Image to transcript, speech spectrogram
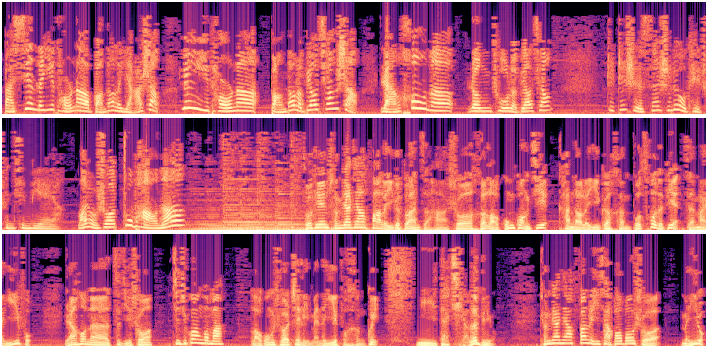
把线的一头呢绑到了牙上，另一头呢绑到了标枪上，然后呢扔出了标枪。这真是三十六 K 纯亲爹呀！网友说助跑呢。昨天程佳佳发了一个段子哈，说和老公逛街看到了一个很不错的店在卖衣服，然后呢自己说进去逛逛吧。老公说这里面的衣服很贵，你带钱了没有？程佳佳翻了一下包包说没有。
